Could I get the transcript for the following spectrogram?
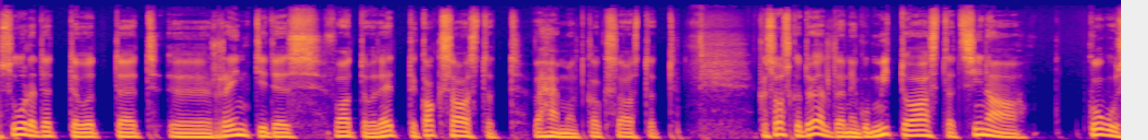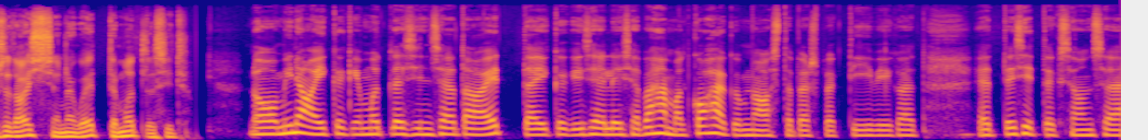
suured ettevõtted äh, rentides vaatavad ette kaks aastat, vähemalt kaks aastat. kas oskad öelda nagu mitu aastat sina kogu seda asja nagu ette mõtlesid? No mina ikkagi mõtlesin seda ette ikkagi sellise vähemalt kahekümne aasta perspektiiviga, et, et esiteks on see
